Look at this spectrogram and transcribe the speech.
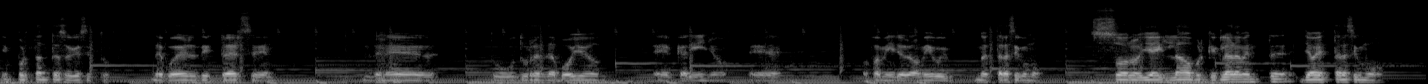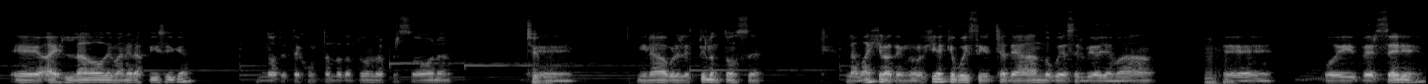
importante eso que dices tú, de poder distraerse bien, tener tu, red de apoyo, el cariño, eh, familia o amigos, y no estar así como solo y aislado, porque claramente ya va a estar así como eh, aislado de manera física no te estés juntando tanto con otras personas, eh, ni nada por el estilo. Entonces, la magia de la tecnología es que podéis seguir chateando, podéis hacer videollamadas, eh, podéis ver series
